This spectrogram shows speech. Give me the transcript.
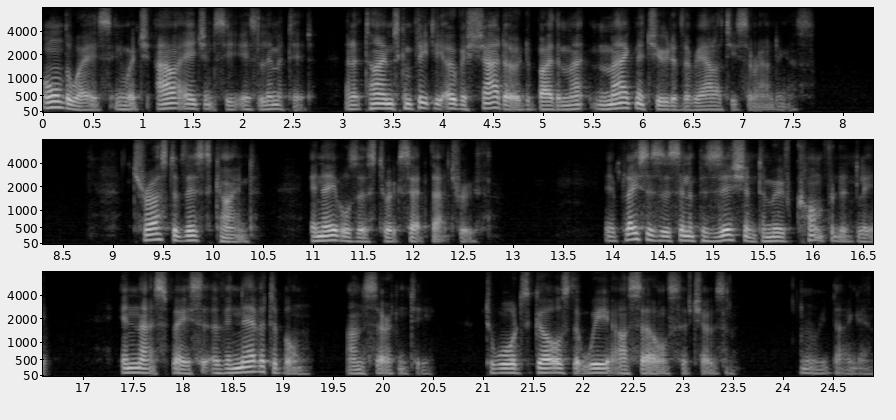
all the ways in which our agency is limited and at times completely overshadowed by the ma magnitude of the reality surrounding us. Trust of this kind enables us to accept that truth. It places us in a position to move confidently in that space of inevitable uncertainty towards goals that we ourselves have chosen. Let me read that again.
